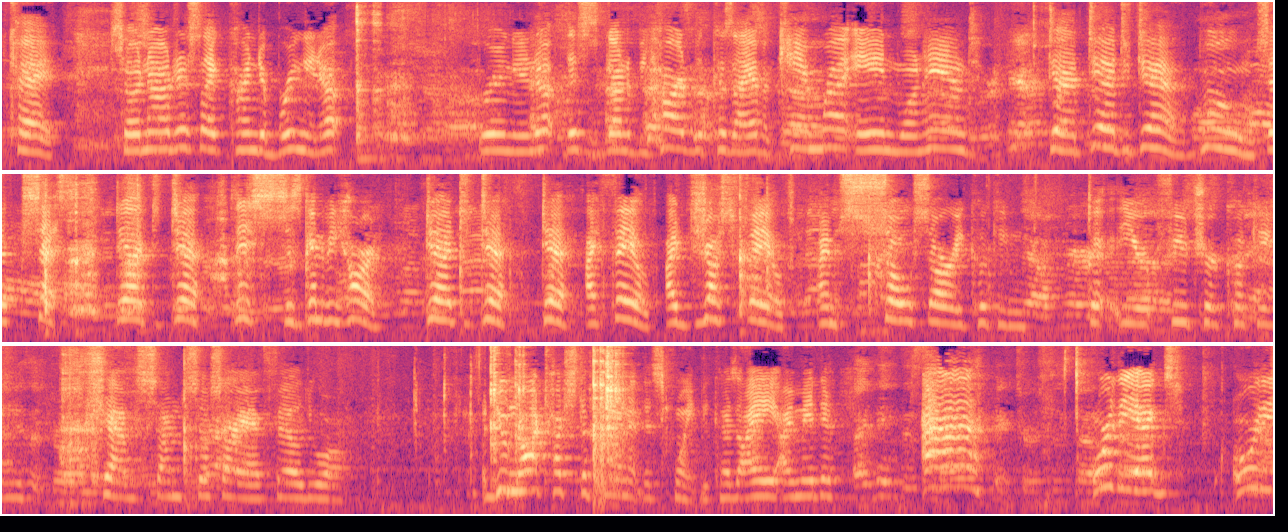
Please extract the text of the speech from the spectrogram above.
Okay, so now just like kind of bring it up. Bring it up. This is gonna be hard because I have a camera in one hand. Da da da da. Boom. Success. Da da da. This is gonna be hard. Da da da da. I failed. I just failed. I'm so sorry, cooking. Your future cooking chefs. I'm so sorry I failed you all. Do not touch the pan at this point because I I made the I think this Ah! or the eggs or the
